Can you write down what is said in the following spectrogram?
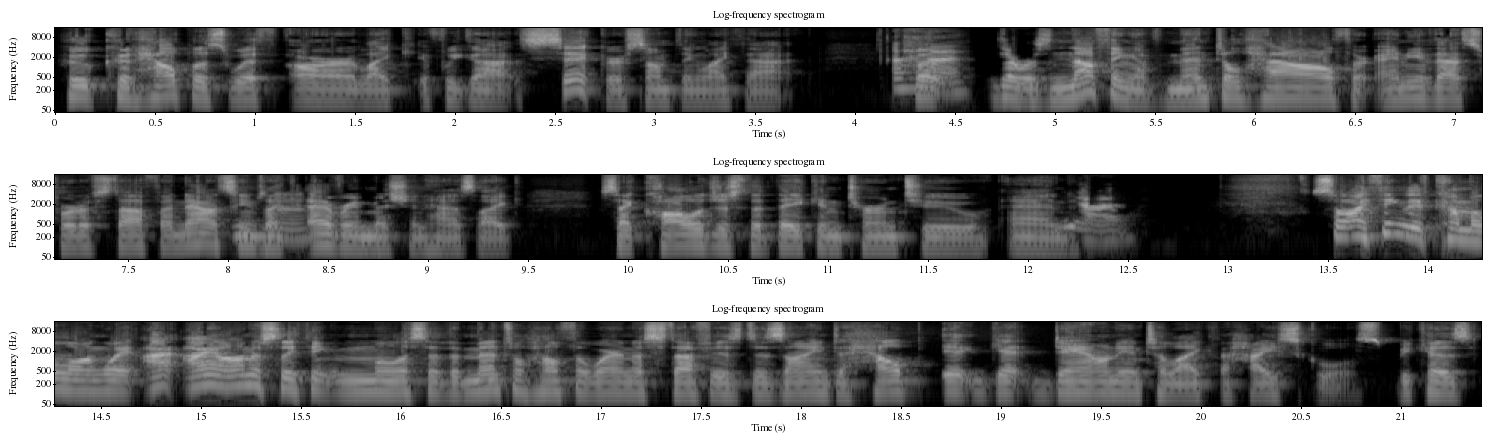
who could help us with our like if we got sick or something like that. Uh-huh. But there was nothing of mental health or any of that sort of stuff. And now it seems mm-hmm. like every mission has like psychologists that they can turn to and yeah. So I think they've come a long way. I, I, honestly think, Melissa, the mental health awareness stuff is designed to help it get down into like the high schools because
